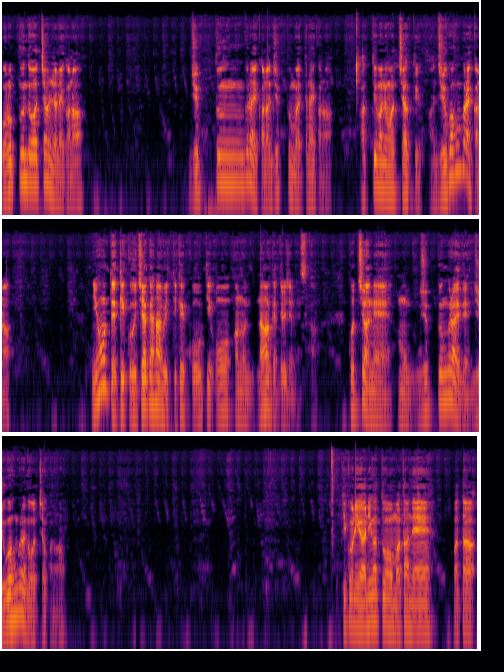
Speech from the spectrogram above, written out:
5、6分で終わっちゃうんじゃないかな。10分ぐらいかな ?10 分もやってないかなあっという間に終わっちゃうっていう。あ、15分ぐらいかな日本って結構打ち上げ花火って結構大きい、おあの、長くやってるじゃないですか。こっちはね、もう10分ぐらいで、15分ぐらいで終わっちゃうかな。ピコリンありがとう。またね。また、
